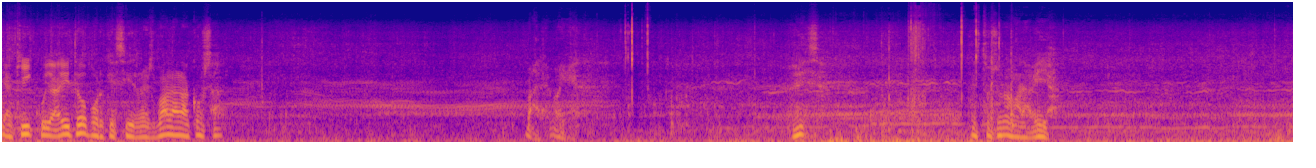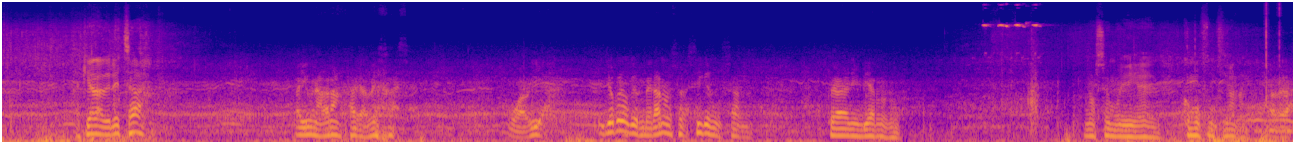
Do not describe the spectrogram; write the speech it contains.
Y aquí cuidadito porque si resbala la cosa. Vale, muy bien. ¿Veis? Esto es una maravilla. Aquí a la derecha hay una granja de abejas. O había. Yo creo que en verano se la siguen usando, en invierno no. Sé muy bien cómo verdad.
